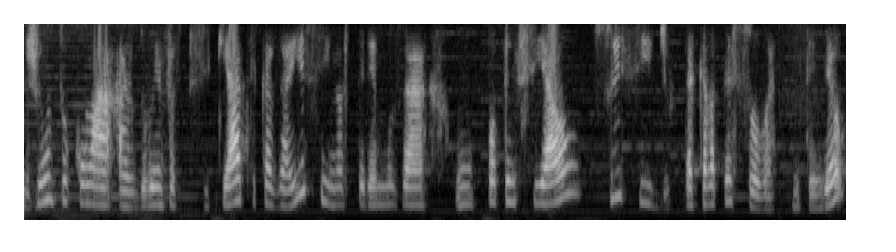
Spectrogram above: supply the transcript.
junto com a, as doenças psiquiátricas, aí sim nós teremos a, um potencial suicídio daquela pessoa, entendeu?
